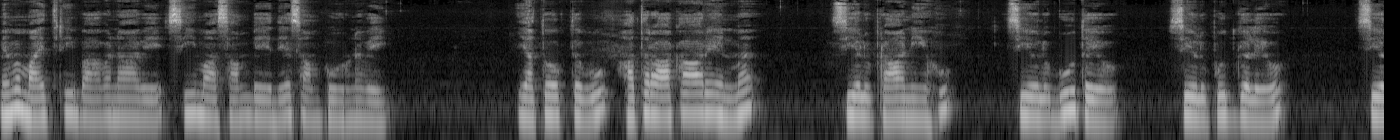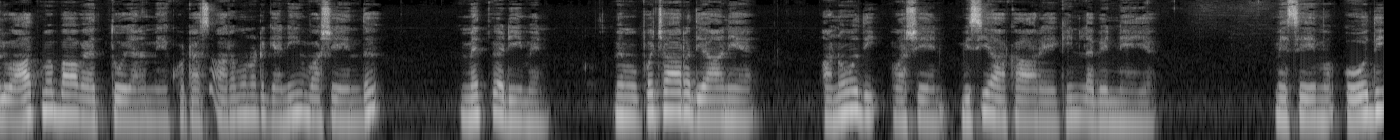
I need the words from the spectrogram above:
මෙම මෛත්‍රී භාවනාවේ සීමා සම්බේධය සම්පූර්ණ වෙයි. යතෝක්ත වූ හතර ආකාරයෙන්ම සියලු ප්‍රාණීහු සියලු භූතයෝ සියලු පුද්ගලයෝ සියලු ආත්ම භාව ඇත්තෝ යන මේ කොටස් අරමුණට ගැනීම වශයෙන්ද මෙත් වැඩීමෙන් මෙම උපචාර ධානය අනෝදි වශයෙන් 20 ආකාරයකින් ලැබෙන්නේය. මෙසේම ඕදි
